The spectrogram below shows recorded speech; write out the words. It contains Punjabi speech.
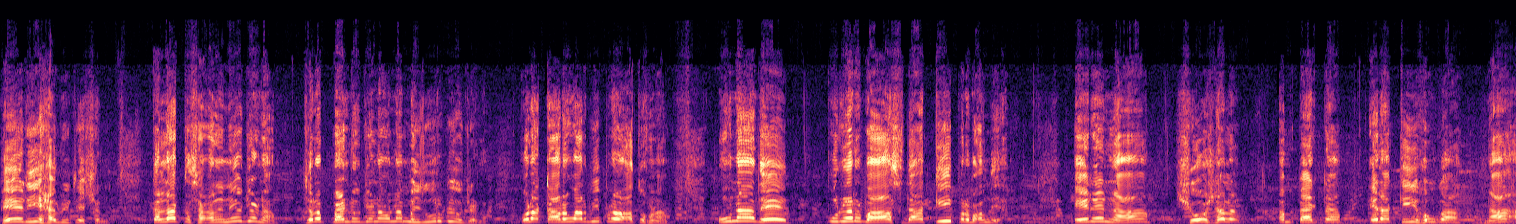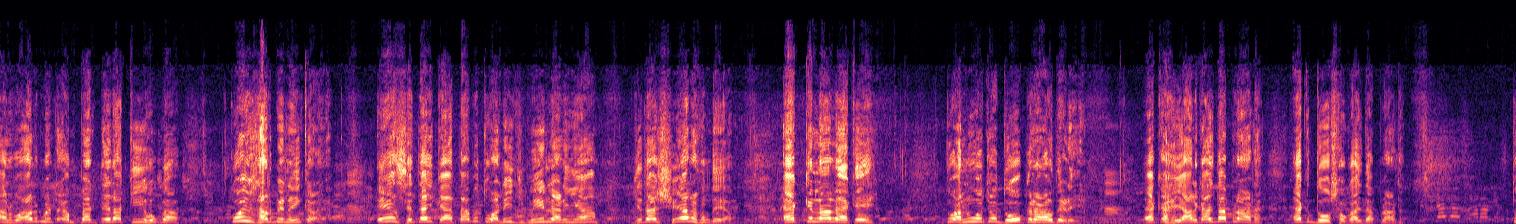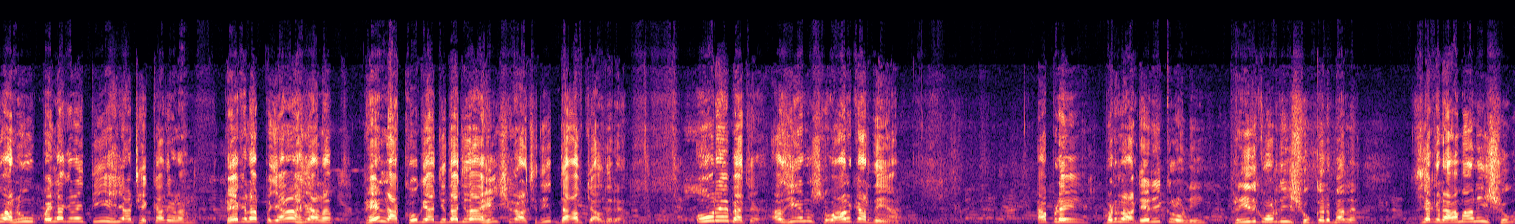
ਫੇਰ ਹੀ ਹੈਬਿਟੇਸ਼ਨ। ਕੱਲਾ ਕਿਸਾਨ ਨਹੀਂ ਉਜਣਾ ਜਦੋਂ ਪਿੰਡ ਉਜਣਾ ਉਹਨਾਂ ਮਜ਼ਦੂਰ ਵੀ ਉਜਣਾ ਉਹਦਾ ਕਾਰੋਬਾਰ ਵੀ ਪ੍ਰਭਾਵਿਤ ਹੋਣਾ। ਉਹਨਾਂ ਦੇ ਪੁਨਰਵਾਸ ਦਾ ਕੀ ਪ੍ਰਬੰਧ ਆ? ਇਹਦੇ ਨਾਲ ਸੋਸ਼ਲ ਇੰਪੈਕਟ ਇਹਦਾ ਕੀ ਹੋਊਗਾ? ਨਾ এনवायरमेंट ਇੰਪੈਕਟ ਇਹਦਾ ਕੀ ਹੋਊਗਾ? ਕੋਈ ਸਰਵੇ ਨਹੀਂ ਕਰਾਇਆ। ਇਹ ਸਿੱਧਾ ਹੀ ਕਹਤਾ ਵੀ ਤੁਹਾਡੀ ਜ਼ਮੀਨ ਲੈਣੀ ਆ, ਜਿਹਦਾ ਸ਼ੇਅਰ ਹੁੰਦੇ ਆ, ਇੱਕ ਕਿੱਲਾ ਲੈ ਕੇ ਤੁਹਾਨੂੰ ਉਹ ਚੋਂ ਦੋ ਕਨਾਲ ਦੇਣੇ। ਇੱਕ 1000 ਗਜ ਦਾ ਪਲਾਟ ਇੱਕ 200 ਗਜ ਦਾ ਪਲਾਟ। ਤੁਹਾਨੂੰ ਪਹਿਲਾਂ ਕਹਿੰਦੇ 30000 ਠੇਕਾ ਦੇਣਾ ਫਿਰ ਕਹਿੰਦਾ 50000 ਫਿਰ ਲੱਖ ਹੋ ਗਿਆ ਜਿੱਦਾਂ ਜਿੱਦਾਂ ਇਹ ਸੰਘਰਸ਼ ਦੀ ਦਾਬ ਚੱਲਦੇ ਰਹੇ। ਉਹਦੇ ਵਿੱਚ ਅਸੀਂ ਇਹਨੂੰ ਸਵਾਲ ਕਰਦੇ ਹਾਂ। ਆਪਣੇ ਬੜਲਾਡੇ ਦੀ ਕਲੋਨੀ ਫਰੀਦਕੋਟ ਦੀ ਸ਼ੂਗਰ ਮਿਲ ਜਗਰਾਵਾਂ ਦੀ ਸ਼ੂ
